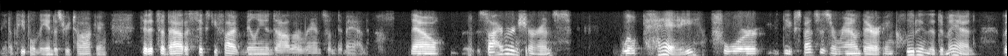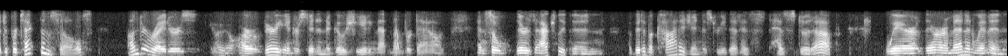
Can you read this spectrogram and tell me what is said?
you know people in the industry talking, that it's about a $65 million ransom demand. Now, cyber insurance will pay for the expenses around there, including the demand, but to protect themselves, underwriters are very interested in negotiating that number down. And so there's actually been a bit of a cottage industry that has, has stood up where there are men and women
